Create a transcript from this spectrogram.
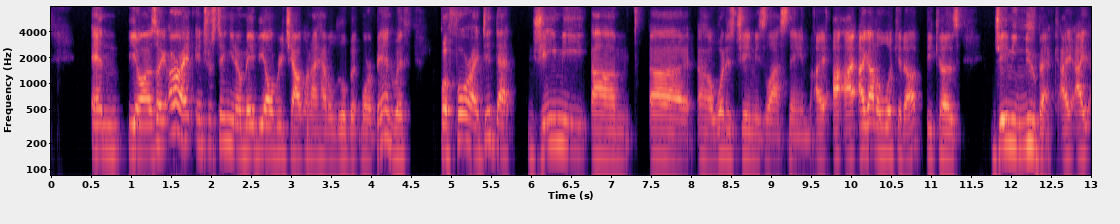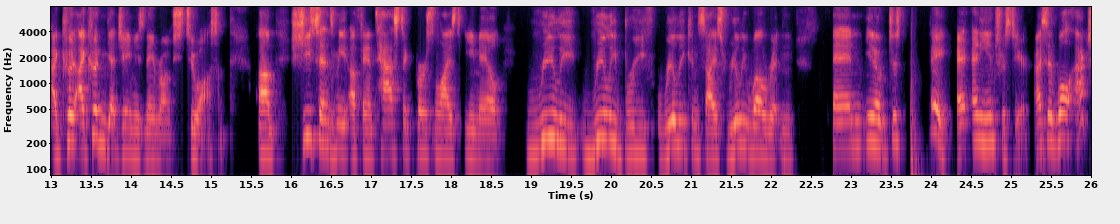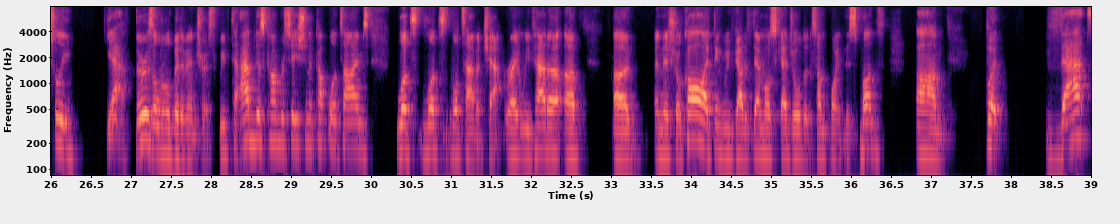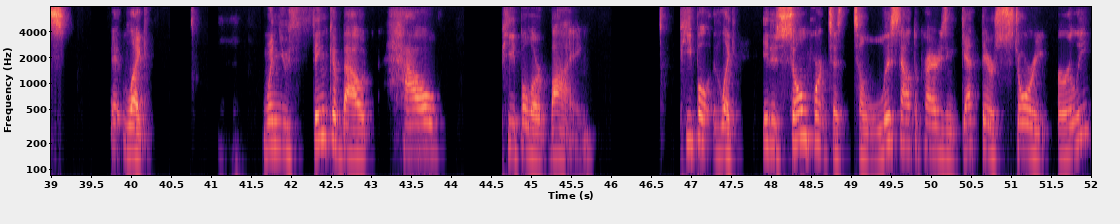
And you know, I was like, all right, interesting. You know, maybe I'll reach out when I have a little bit more bandwidth before I did that, Jamie, um, uh, uh, what is Jamie's last name? I I, I got to look it up because Jamie Newbeck. I, I, I could I couldn't get Jamie's name wrong. She's too awesome. Um, she sends me a fantastic personalized email, really really brief, really concise, really well written, and you know just hey, a- any interest here? I said, well, actually, yeah, there is a little bit of interest. We've had this conversation a couple of times. Let's let's let's have a chat. Right? We've had a, a uh, initial call. I think we've got a demo scheduled at some point this month. Um, but that's it, like when you think about how people are buying, people like it is so important to, to list out the priorities and get their story early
